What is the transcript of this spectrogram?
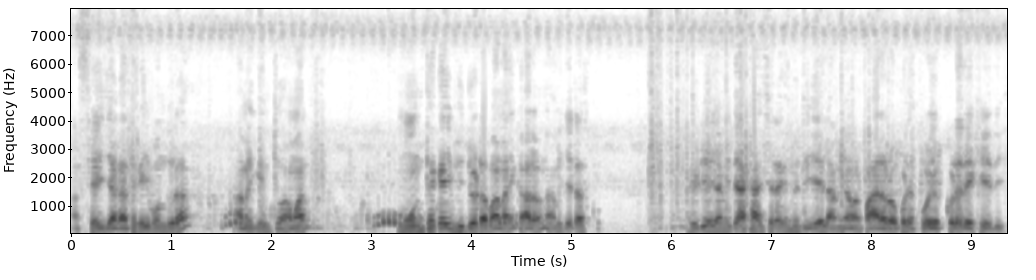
আর সেই জায়গা থেকেই বন্ধুরা আমি কিন্তু আমার মন থেকেই ভিডিওটা বানাই কারণ আমি যেটা ভিডিও আমি দেখাই, সেটা কিন্তু রিয়েল আমি আমার পায়রার ওপরে প্রয়োগ করে দেখিয়ে দিই।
